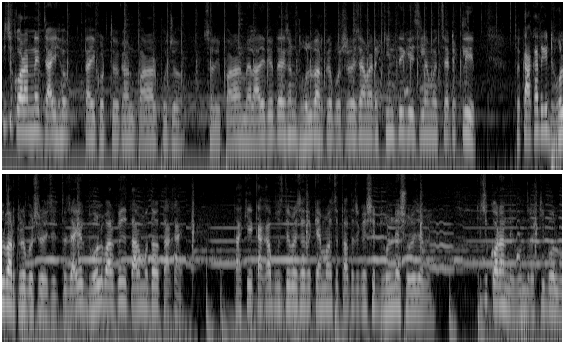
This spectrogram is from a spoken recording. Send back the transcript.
কিছু করার নেই, যাই হোক, তাই করতে হবে, কারণ পাড়ার পুজো সরি পাড়ার মেলা। আর তো একজন ঢোল বার করে বসে রয়েছে, আমরা একটা কিনতে গিয়েছিলাম হচ্ছে একটা ক্লিপ তো কাকা থেকে ঢোল বার করে বসে রয়েছে, তো যাই হোক, ঢোল বার করেছে, তার মধ্যেও তাকায়। তাকিয়ে কাকা বুঝতে পেরেছে, হয়তো ক্যামেরা হচ্ছে করে সে ঢোল নিয়ে সরে যাবে। কিছু করার নেই বন্ধুরা, কী বলব?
